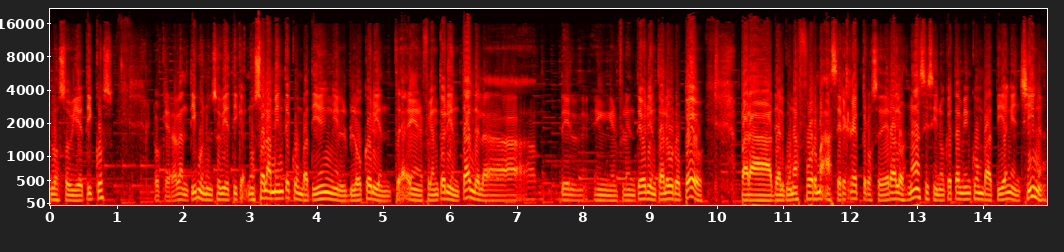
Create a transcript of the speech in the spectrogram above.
los soviéticos lo que era la antigua Unión Soviética, no solamente combatían en el bloque oriental, en el frente oriental de la, en el frente oriental europeo, para de alguna forma hacer retroceder a los nazis, sino que también combatían en China.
